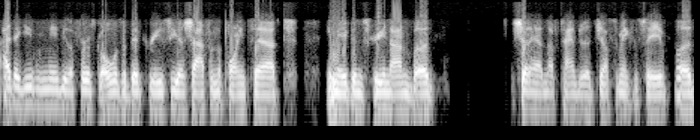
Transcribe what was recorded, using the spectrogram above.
I think even maybe the first goal was a bit greasy, a shot from the point that he may have been screened on, but should have had enough time to adjust to make the save. But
